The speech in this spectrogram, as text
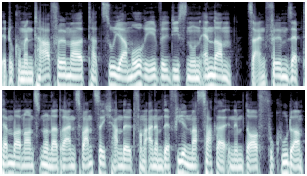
Der Dokumentarfilmer Tatsuya Mori will dies nun ändern. Sein Film September 1923 handelt von einem der vielen Massaker in dem Dorf Fukuda.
